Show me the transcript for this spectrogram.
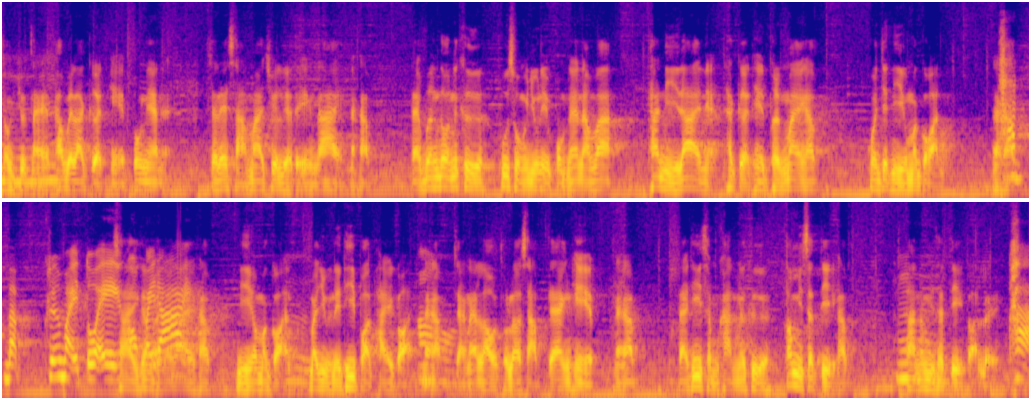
ตรงจุดไหนอืมถ้าเวลาเกิดเหตุพวกเนี้ยเนี่ยจะได้สามารถช่วยเหลือตัวเองได้นะครับแต่เบื้องต้นก็คือผู้สูงอายุเนี่ยผมแนะนำว่าถ้าหนีได้เนี่ยถ้าเกิดเหตุเพลิงไหม้ครับควรจะหนีออกมาก่อน นะคพัรับดแบบเคลื่อนไหวตัวเองใช่ออกก็ไปม่ได้ครับหนีออกมาก่อนอืมมาอยู่ในที่ปลอดภัยก่อนนะครับ อ๋อจากนั้นเราโทรศัพท์แจ้งเหตุนะครับ แต่ที่สำคัญก็คือต้องมีสติครับอืม ท่านต้องมีสติก่อนเลย ค่ะ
